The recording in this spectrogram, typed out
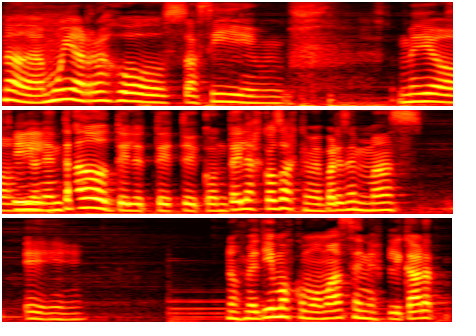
nada, muy a rasgos así, medio Sí. violentado, te, te- te conté las cosas que me parecen más... eh, nos metimos como más en explicar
